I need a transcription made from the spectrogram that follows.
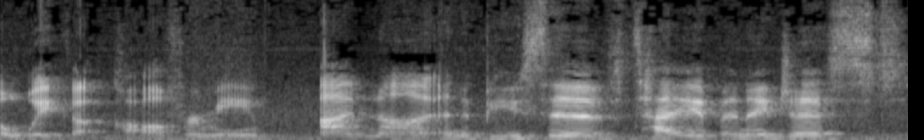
a wake up call for me. I'm not an abusive type and I just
